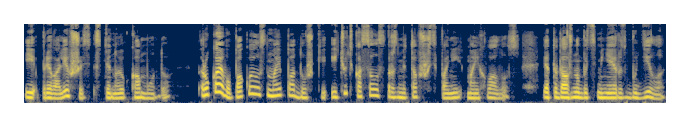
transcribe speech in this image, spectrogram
и привалившись спиной к комоду. Рука его покоилась на моей подушке и чуть касалась разметавшихся по ней моих волос. Это, должно быть, меня и разбудило.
